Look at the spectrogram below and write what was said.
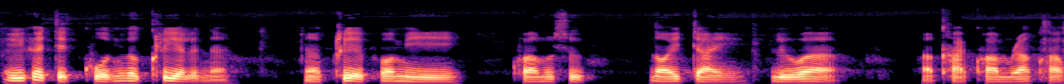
อายุแค่เจ็ดขวบมันก็เครียดแล้วนะนะเครียดเพราะมีความรู้สึกน้อยใจ หรือว่าขาดความรักความ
